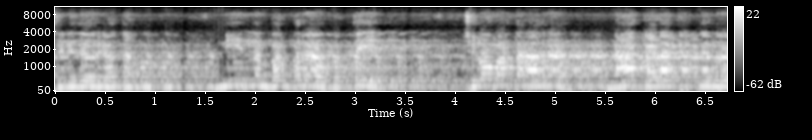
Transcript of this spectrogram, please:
ಶನಿದೇವ್ರು ಹೇಳ್ತಾನು, ನೀ ನನ್ನ ಭಕ್ತರ ಭಕ್ತಿ ಚಲೋ ಮಾಡ್ತಾರ ಆದ್ರ ನಾ ಕಾಡಾಕಂದ್ರ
